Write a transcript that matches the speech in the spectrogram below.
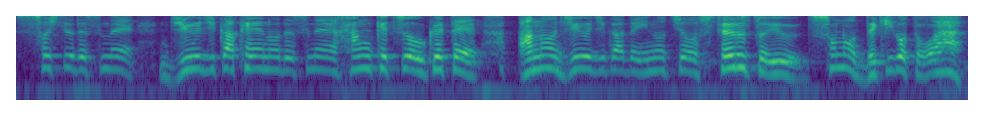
そしてですね十字架系のですね判決を受けてあの十字架で命を捨てるというその出来事は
